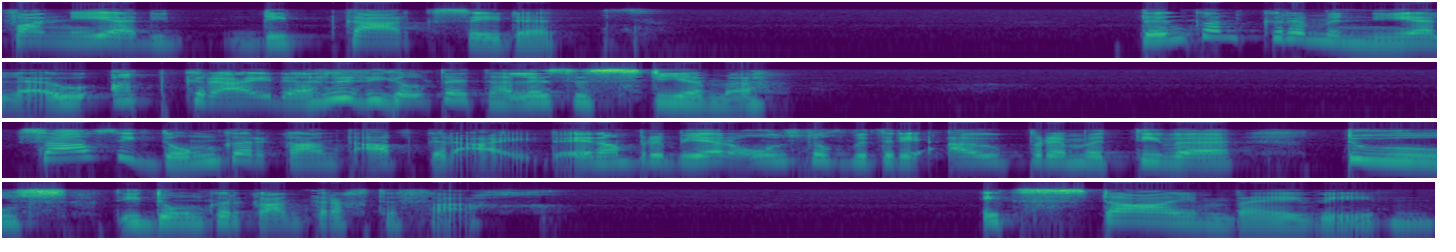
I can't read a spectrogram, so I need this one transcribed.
van nee, die die kerk sê dit. Dink aan kriminele, hoe upgrade hulle die hele tyd hulle stelsels. Selfs die donker kant upgrade en dan probeer ons nog met hierdie ou primitiewe tools die donker kant terug te veg. It's time baby.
